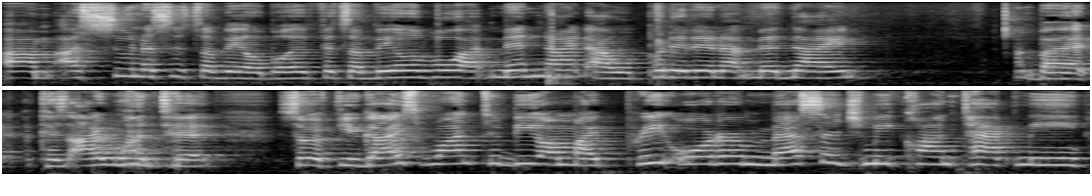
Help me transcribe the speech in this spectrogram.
um, as soon as it's available. If it's available at midnight, I will put it in at midnight but because I want it. So if you guys want to be on my pre-order, message me, contact me,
